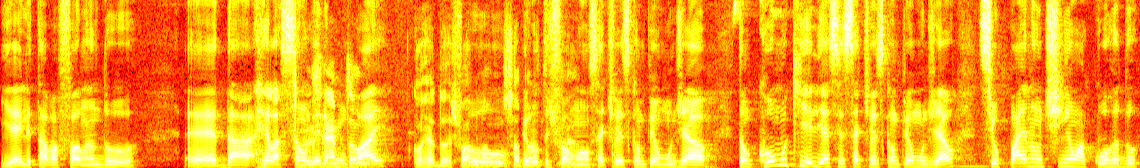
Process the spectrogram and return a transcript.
e aí ele estava falando é, da relação Lewis dele Hamilton, com o pai. Corredor de Fórmula 1, só piloto de Fórmula 1, sete vezes campeão mundial. Então, como que ele ia ser sete vezes campeão mundial se o pai não tinha um acordo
